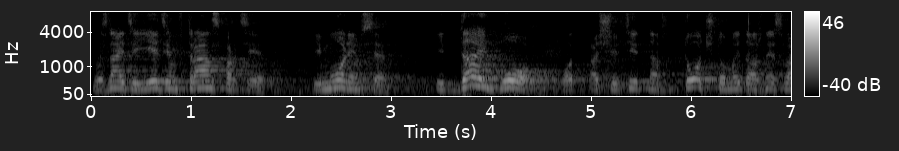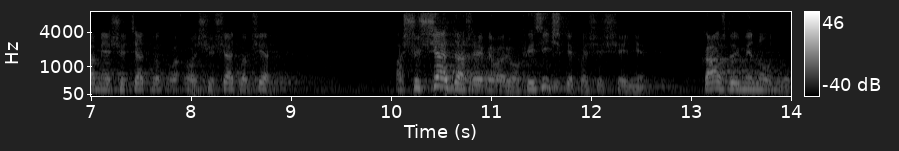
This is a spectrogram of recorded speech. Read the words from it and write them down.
Вы знаете, едем в транспорте и молимся, И дай Бог вот ощутить нам то, что мы должны с вами ощущать, ощущать вообще, ощущать даже, я говорю, физических ощущениях каждую минуту,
